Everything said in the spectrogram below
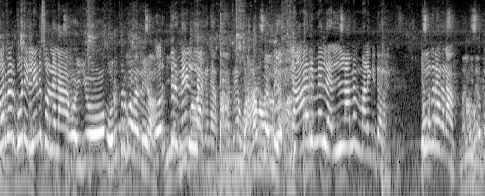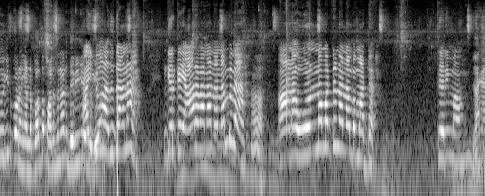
ஒருவர் கூட இல்லைன்னு சொன்னனா ஐயோ ஒருத்தர் கூட இல்லையா? ஒருத்தருமே இல்ல. யாருமே இல்ல. எல்லாமே மலங்கிட்டாங்க. தூங்குறாங்கண்ணா. தூக்கிட்டு போறாங்க. என்ன பார்த்தா மனுஷனான்னு தெரியல ஐயோ அதுதானா? இங்க இருக்க யார வேணா நான் நம்புவேன். ஆனா உன்னை மட்டும் நான் நம்ப மாட்டேன். சரிம்மா ஏங்க?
